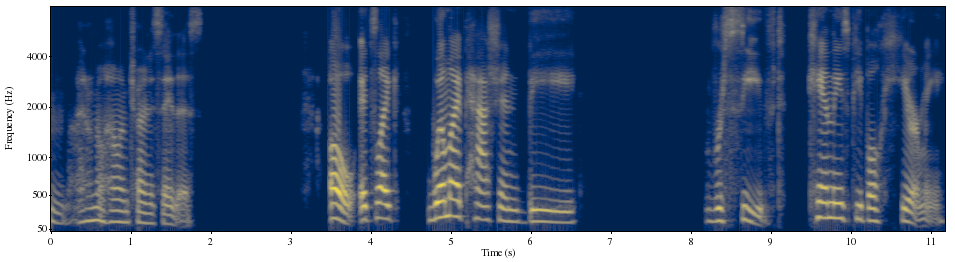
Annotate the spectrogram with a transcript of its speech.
hmm, I don't know how I'm trying to say this. Oh, it's like will my passion be received? can these people hear me?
